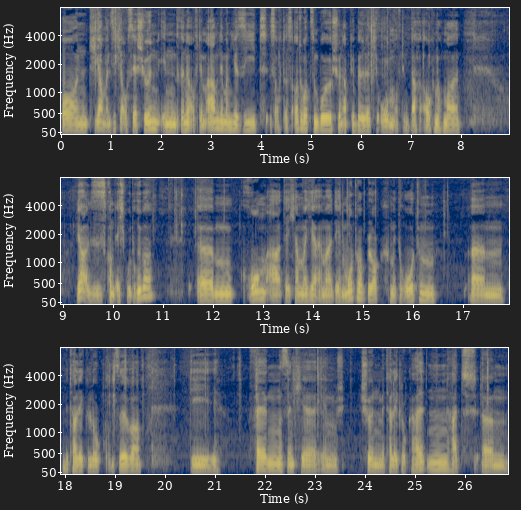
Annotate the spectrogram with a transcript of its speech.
Und ja, man sieht ja auch sehr schön innen drinne auf dem Arm, den man hier sieht, ist auch das Autobot-Symbol schön abgebildet. Hier oben auf dem Dach auch nochmal. Ja, dieses kommt echt gut rüber. Ähm, chromartig haben wir hier einmal den Motorblock mit rotem ähm, Metallic Look und Silber. Die Felgen sind hier im schönen Metallic Look gehalten, hat ähm,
